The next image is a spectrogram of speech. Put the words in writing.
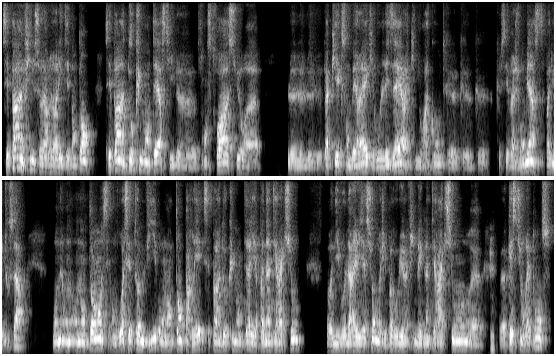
C'est pas un film sur la ruralité d'antan, c'est pas un documentaire style euh, France 3 sur euh, le, le, papier avec son béret qui roule les airs et qui nous raconte que, que, que, que c'est vachement bien. C'est pas du tout ça. On, on, on, entend, on voit cet homme vivre, on l'entend parler. C'est pas un documentaire, il n'y a pas d'interaction au niveau de la réalisation. Moi, j'ai pas voulu un film avec l'interaction, euh, euh question-réponse.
